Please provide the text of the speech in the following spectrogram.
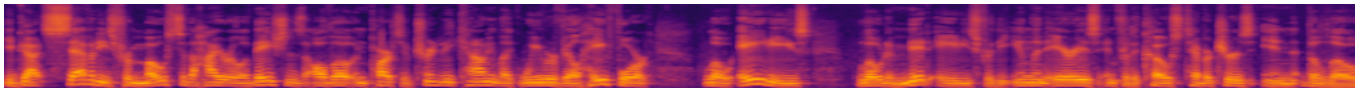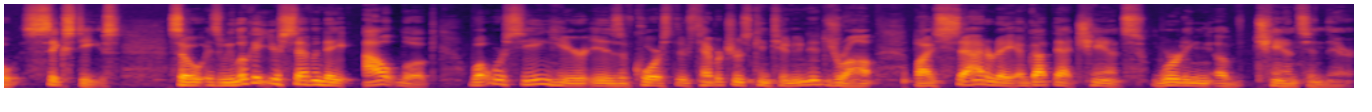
You've got 70s for most of the higher elevations, although in parts of Trinity County like Weaverville, Hayfork, low 80s, low to mid 80s for the inland areas and for the coast temperatures in the low 60s. So as we look at your seven day outlook, what we're seeing here is, of course, there's temperatures continuing to drop. By Saturday, I've got that chance, wording of chance in there.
